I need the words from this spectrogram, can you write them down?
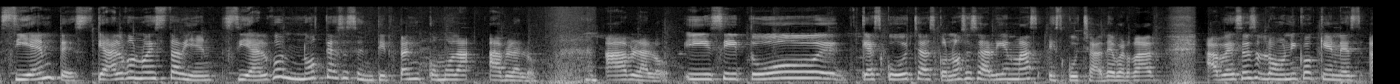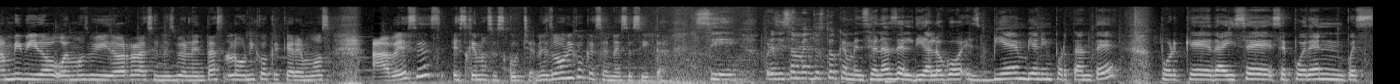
sientes que algo no está bien, si algo no te hace sentir tan cómoda, háblalo. Háblalo. Y si tú eh, que escuchas, conoces a alguien más, escucha, de verdad. A veces lo único quienes han vivido o hemos vivido relaciones violentas, lo único que queremos a veces es que nos escuchen, es lo único que se necesita. Sí, precisamente esto que mencionas del diálogo es bien, bien importante porque de ahí se, se pueden pues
